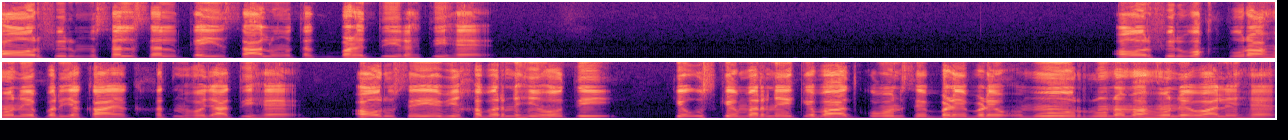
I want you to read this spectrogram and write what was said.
اور پھر مسلسل کئی سالوں تک بڑھتی رہتی ہے۔ اور پھر وقت پورا ہونے پر یکایک ختم ہو جاتی ہے اور اسے یہ بھی خبر نہیں ہوتی کہ اس کے مرنے کے بعد کون سے بڑے بڑے امور رونما ہونے والے ہیں۔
